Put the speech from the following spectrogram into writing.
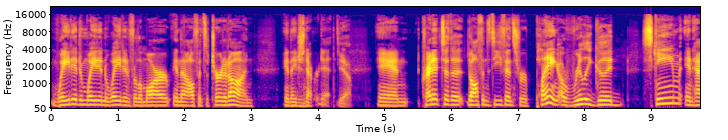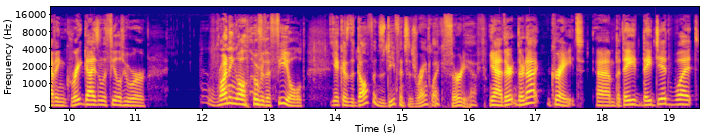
waited and waited and waited for Lamar in that offense to turn it on, and they just never did. Yeah. And credit to the Dolphins defense for playing a really good scheme and having great guys on the field who are running all over the field. Yeah, because the Dolphins defense is ranked like 30th. Yeah, they're they're not great, um, but they they did what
